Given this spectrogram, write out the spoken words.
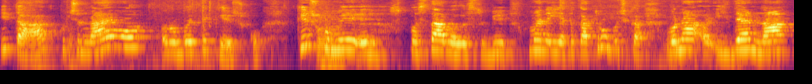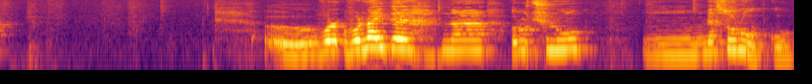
І так, починаємо робити кишку. Кишку ми е, поставили собі. У мене є така трубочка, вона йде на. Во- Вона йде на ручну м'ясорубку.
